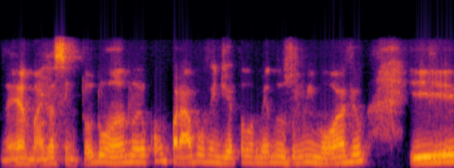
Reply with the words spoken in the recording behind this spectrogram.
né? Mas assim, todo ano eu comprava ou vendia pelo menos um imóvel e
